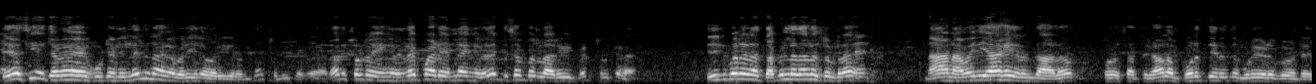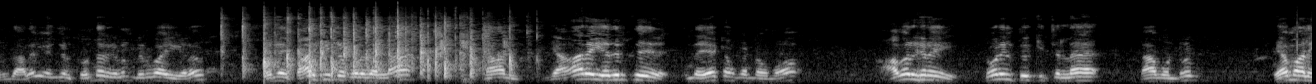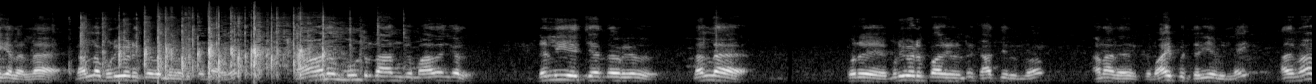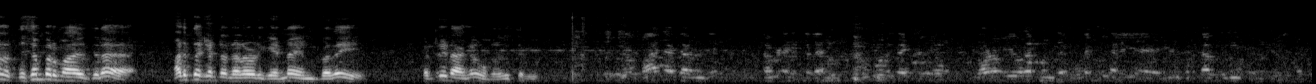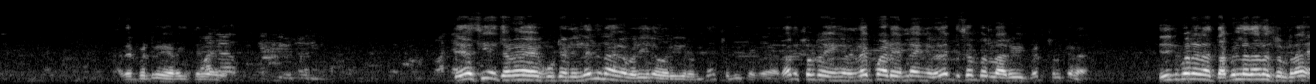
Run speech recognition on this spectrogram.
தேசிய ஜனநாயக கூட்டணியிலேருந்து நாங்க வெளியில வருகிறோம் தான் சொல்லிட்டு அதான் சொல்றேன் எங்க நிலைப்பாடு என்னங்கிறத டிசம்பர்ல அறிவிப்பேன்னு சொல்லிட்டேன் இதுக்கு மேல நான் தமிழ்ல தானே சொல்றேன். நான் அமைதியாக இருந்தாலும் சற்று காலம் பொறுத்து இருந்து முடிவெடுக்க வேண்டும் இருந்தாலும் எங்கள் தொண்டர்களும் நிர்வாகிகளும் என்னை பார்க்கின்ற பொழுதெல்லாம் நான் யாரை எதிர்த்து இந்த இயக்கம் கண்டோமோ அவர்களை தோளில் தூக்கிச் செல்ல நாம் ஒன்றும் ஏமாளிகள் அல்ல. நல்ல முடிவெடுக்க வேண்டும் என்று சொன்னார்கள். இன்னும் மூன்று நான்கு மாதங்கள் டெல்லியை சேர்ந்தவர்கள் நல்ல ஒரு முடிவெடுப்பார்கள் என்று காத்திருந்தோம். ஆனால் அதற்கு வாய்ப்பு தெரியவில்லை. அதனால் டிசம்பர் மாதத்தில் அடுத்த கட்ட நடவடிக்கை என்ன என்பதை பற்றி நாங்கள் உங்களுக்கு தெரியும் தெரியும் அதை பற்றி எனக்கு தெரியாது. தேசிய ஜனநாயக கூட்டணியிலேருந்து நாங்க வெளியில வருகிறோம் தான் சொல்லிட்டு அதான் சொல்றேன் எங்க நிலைப்பாடு என்னங்கிறத டிசம்பர்ல அறிவிப்பேன்னு சொல்லிட்டேன் இதுக்கு மேல நான் தமிழ்ல தானே சொல்றேன்.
